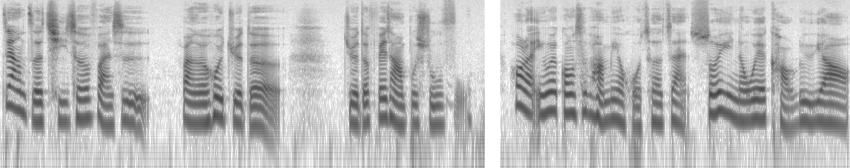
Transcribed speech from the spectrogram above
这样子的骑车反是反而会觉得觉得非常不舒服。后来因为公司旁边有火车站，所以呢，我也考虑要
